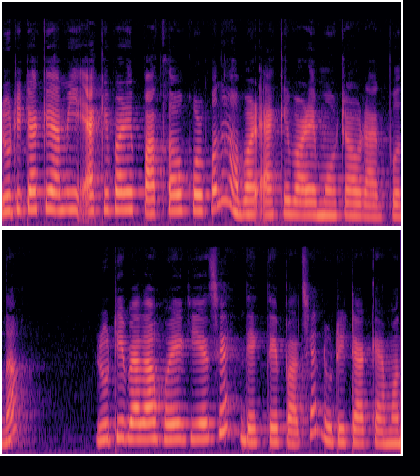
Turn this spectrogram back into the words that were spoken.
রুটিটাকে আমি একেবারে পাতলাও করব না, আবার একেবারে মোটাও রাখব না। রুটি বেলা হয়ে গিয়েছে, দেখতে পাচ্ছেন রুটিটা কেমন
